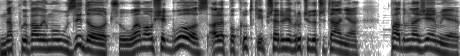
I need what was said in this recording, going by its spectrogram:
Napływały mu łzy do oczu, łamał się głos, ale po krótkiej przerwie wrócił do czytania. Padł na ziemię,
